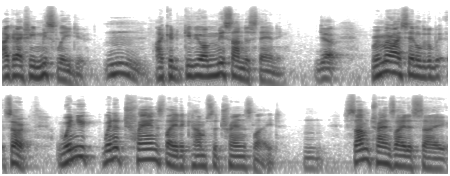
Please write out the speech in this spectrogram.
I could actually mislead you. I could give you a misunderstanding. Yeah. Remember, I said a little bit. So when you when a translator comes to translate, some translators say,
